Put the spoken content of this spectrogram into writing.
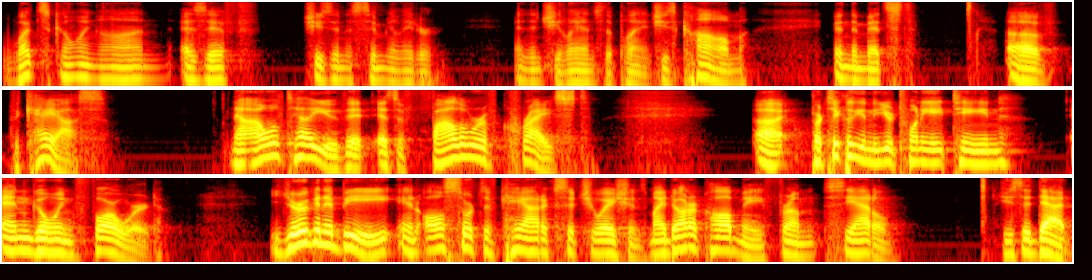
what's going on as if she's in a simulator, and then she lands the plane. She's calm in the midst of the chaos. Now, I will tell you that as a follower of Christ, uh, particularly in the year 2018 and going forward, you're going to be in all sorts of chaotic situations. My daughter called me from Seattle. She said, Dad,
